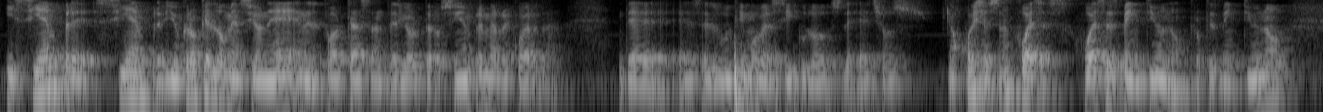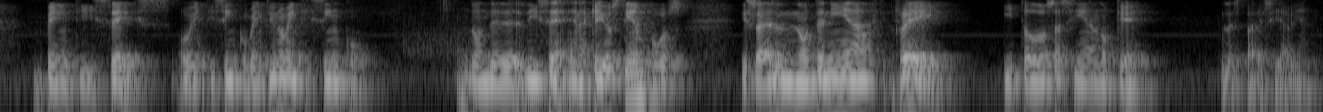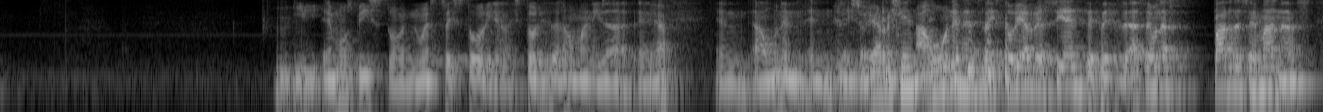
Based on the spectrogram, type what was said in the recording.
Y siempre, siempre, yo creo que lo mencioné en el podcast anterior, pero siempre me recuerda de, es el último versículo de Hechos. Jueces, ¿no? Jueces, jueces 21, creo que es 21, 26 o 25, 21, 25, donde dice, en aquellos tiempos Israel no tenía rey y todos hacían lo que les parecía bien. Y hemos visto en nuestra historia, en la historia de la humanidad, en, Ya. en- aún en, en- En la historia reciente. aún en la historia reciente, desde hace unas par de semanas,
